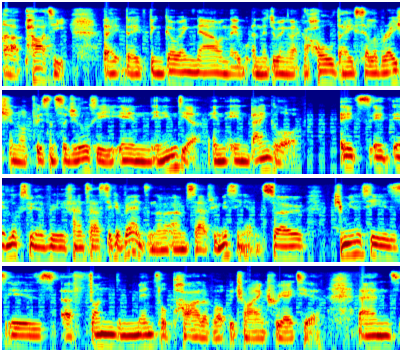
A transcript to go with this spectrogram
uh, party. They, they've been going now and, they, and they're doing like a whole day celebration of business agility in, in India, in, in Bangalore. It's, it, it looks to be a really fantastic event and I'm sad to be missing it. So community is, is a fundamental part of what we try and create here. And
